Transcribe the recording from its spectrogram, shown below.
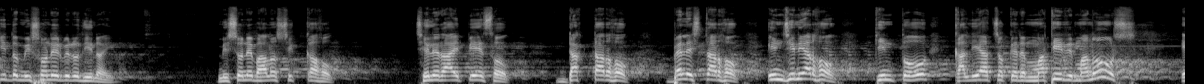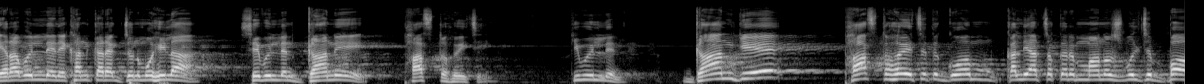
কিন্তু মিশনের বিরোধী নই। মিশনে ভালো শিক্ষা হোক, ছেলের আইপিএস হোক, ডাক্তার হোক, ব্যারিস্টার হোক, ইঞ্জিনিয়ার হোক, কিন্তু কালিয়াচকের মাটির মানুষ, এরা বললেন, এখানকার একজন মহিলা সে বললেন, গানে ফার্স্ট হয়েছে। কি বললেন? গান গেয়ে ফার্স্ট হয়েছে তো গম কালিয়াচকের মানুষ বলছে, বা,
